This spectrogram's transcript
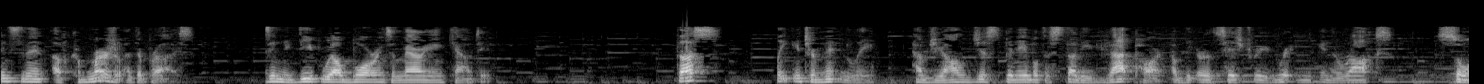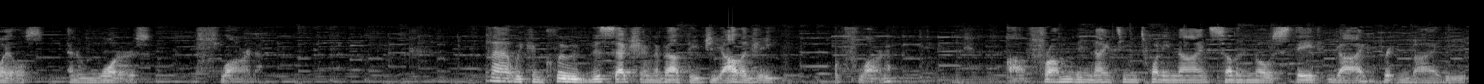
incident of commercial enterprise, as in the deep well borings of Marion County. Thus, only intermittently have geologists been able to study that part of the Earth's history written in the rocks, soils, and waters of Florida. With that, we conclude this section about the geology of Florida uh, from the 1929 Southernmost State Guide written by the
